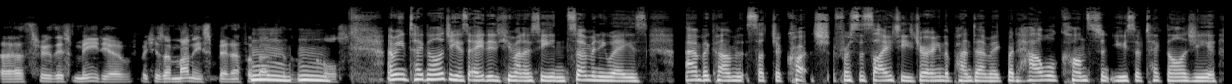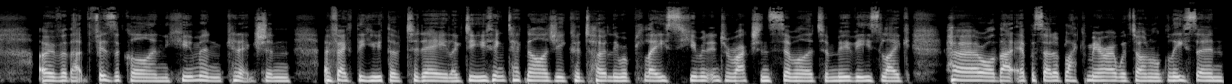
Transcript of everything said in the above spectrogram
uh, through this media, which is a money spinner for Mm, both of them, mm. of course. I mean, technology has aided humanity in so many ways and become such a crutch for society during the pandemic. But how will constant use of technology over that physical and human connection affect the youth of today? Like, do you think technology could totally replace human interactions similar to movies like Her or that episode of Black Mirror with Domhnall Gleeson?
